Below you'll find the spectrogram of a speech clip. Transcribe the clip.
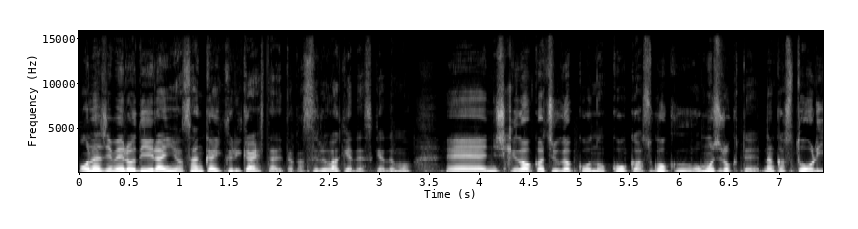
同じメロディーラインを3回繰り返したりとかするわけですけども、えー、錦ヶ丘中学校の校歌はすごく面白くてなんかストーリ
